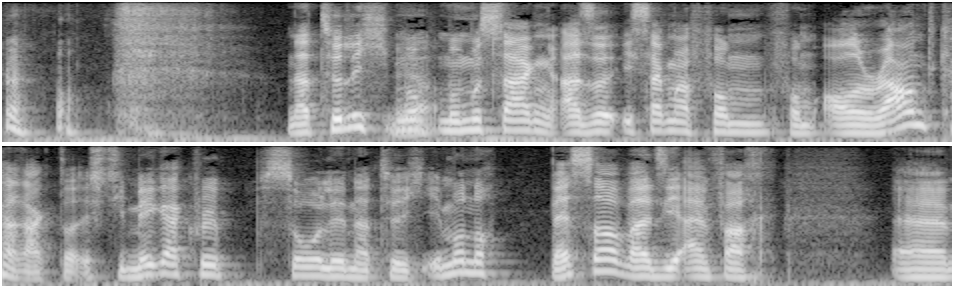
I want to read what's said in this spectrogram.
Natürlich, Ja. man, man muss sagen, also ich sag mal, vom, vom Allround-Charakter ist die Mega Grip-Sohle natürlich immer noch besser, weil sie einfach äh,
